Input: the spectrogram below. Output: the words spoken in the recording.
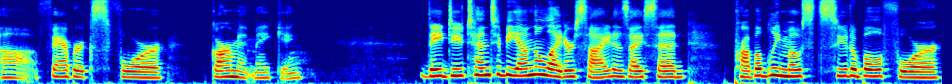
uh, fabrics for garment making. They do tend to be on the lighter side, as I said, probably most suitable for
